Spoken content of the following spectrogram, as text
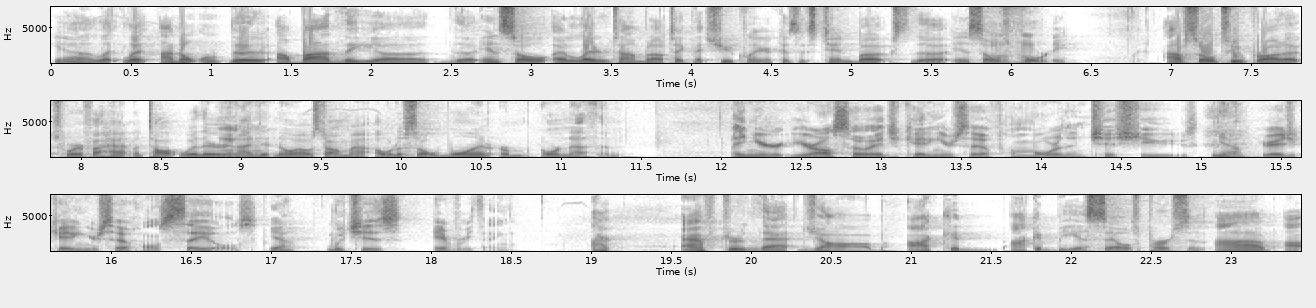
Yeah, let, let I don't want the. I'll buy the uh, the insole at a later time, but I'll take that shoe cleaner because it's ten bucks. The insole's Mhm. forty. I've sold two products where if I hadn't talked with her and I Mhm. didn't know what I was talking about, I would have sold one or or nothing. And you're you're also educating yourself on more than just shoes. Yeah. You're educating yourself on sales. Yeah. Which is everything. After that job, I could I could be a salesperson. I, I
